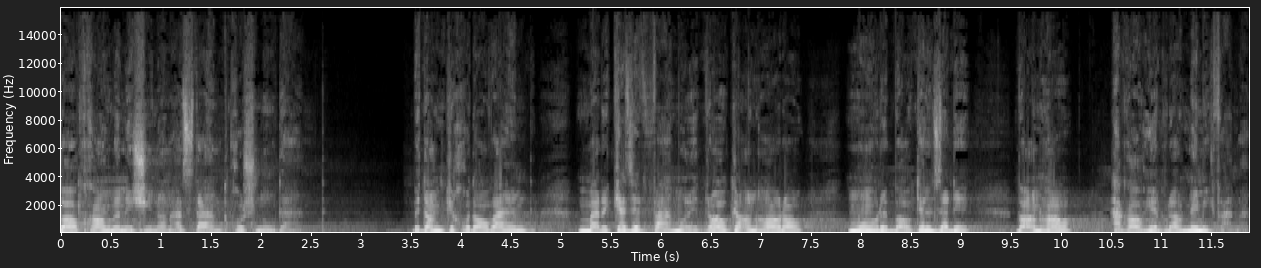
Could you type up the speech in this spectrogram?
با خانه نشینان هستند خوشنودند بدان که خداوند مرکز فهم و ادراک آنها را مهر باطل زده و آنها حقایق را نمی‌فهمند.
